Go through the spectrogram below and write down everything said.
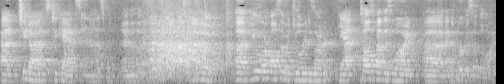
Um, two dogs, two cats, and a husband. and the husband? I know. Uh, you are also a jewelry designer. Yeah. Tell us about this line uh, and the purpose of the line.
